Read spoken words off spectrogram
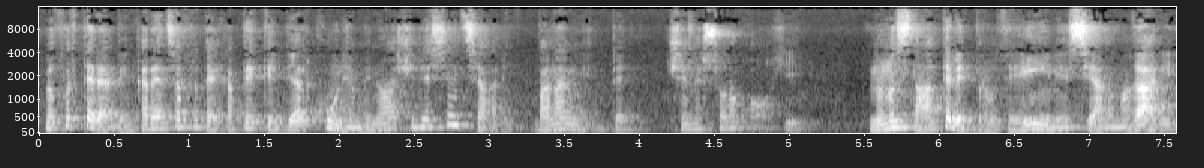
lo porterebbe in carenza proteica perché di alcuni amminoacidi essenziali banalmente ce ne sono pochi nonostante le proteine siano magari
